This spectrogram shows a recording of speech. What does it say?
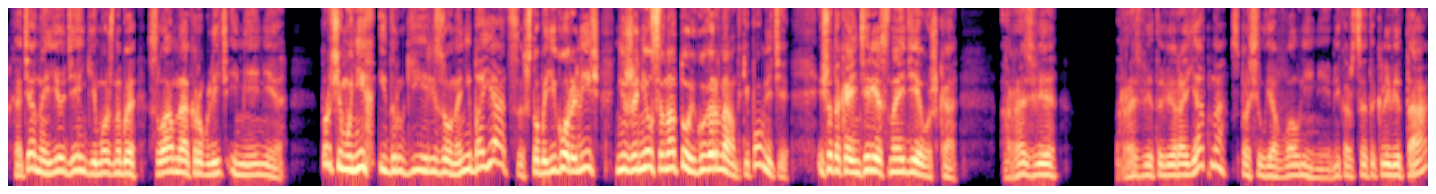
хотя на ее деньги можно бы славно округлить имение. Впрочем, у них и другие резоны. Они боятся, чтобы Егор Ильич не женился на той гувернантке, помните? Еще такая интересная девушка. А разве... разве это вероятно? — спросил я в волнении. Мне кажется, это клевета.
